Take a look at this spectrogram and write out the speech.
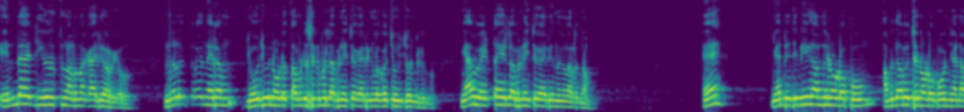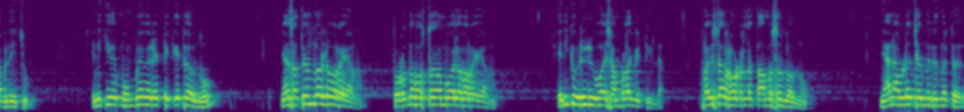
എന്റെ ജീവിതത്തിൽ നടന്ന കാര്യം അറിയോ? നിങ്ങൾ ഇത്രയും നേരം ജോജുവിനോട് തമിഴ് സിനിമയിൽ അഭിനയിച്ച കാര്യങ്ങളൊക്കെ ചോദിച്ചുകൊണ്ടിരുന്നു ഞാൻ വേട്ടയിൽ അഭിനയിച്ച കാര്യം നിങ്ങൾ അറിഞ്ഞോ? ഏ? ഞാൻ രജനീകാന്തിനോടൊപ്പവും അമിതാഭ് ബച്ചനോടൊപ്പവും ഞാൻ അഭിനയിച്ചു. എനിക്ക് മുംബൈ വരെ ടിക്കറ്റ് തന്നു. ഞാൻ സത്യസന്ധമായിട്ട് പറയാണ്. തുറന്ന പുസ്തകം പോലെ പറയുകയാണ് എനിക്കൊരു രൂപ ശമ്പളം കിട്ടിയില്ല. ഫൈവ് സ്റ്റാർ ഹോട്ടലിൽ താമസം തന്നു. ഞാൻ അവിടെ ചെന്നിരുന്നിട്ട്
